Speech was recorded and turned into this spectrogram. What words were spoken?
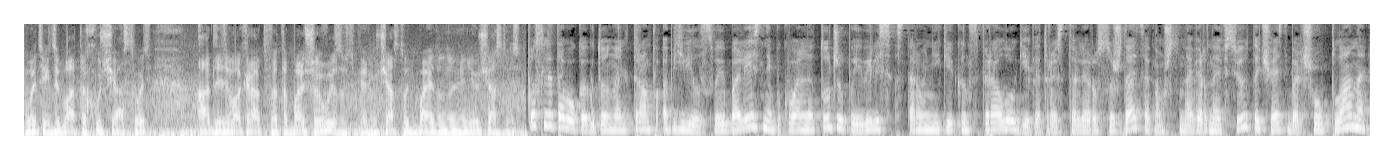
в этих дебатах участвовать. А для демократов это большой вызов теперь, участвовать Байдену или не участвовать. После того, как Дональд Трамп объявил свои болезни, буквально тут же появились сторонники конспирологии, которые стали рассуждать о том, что, наверное, все это часть большого плана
